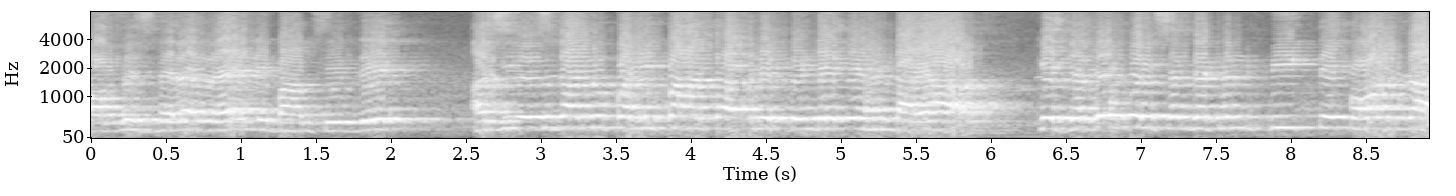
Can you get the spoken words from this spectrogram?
ਆਫਿਸ ਬੇਰਰ ਰਹੇ ਨੇ ਬਾਮ ਸੇਵ ਦੇ। ਅਸੀਂ ਉਸ ਗੱਲ ਨੂੰ ਭਲੀ ਭਾਂਤ ਆਪਣੇ ਪਿੰਡੇ ਤੇ ਹੰਡਾਇਆ ਕਿ ਜਦੋਂ ਕੋਈ ਸੰਗਠਨ ਪੀਕ ਤੇ ਪਹੁੰਚਦਾ,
